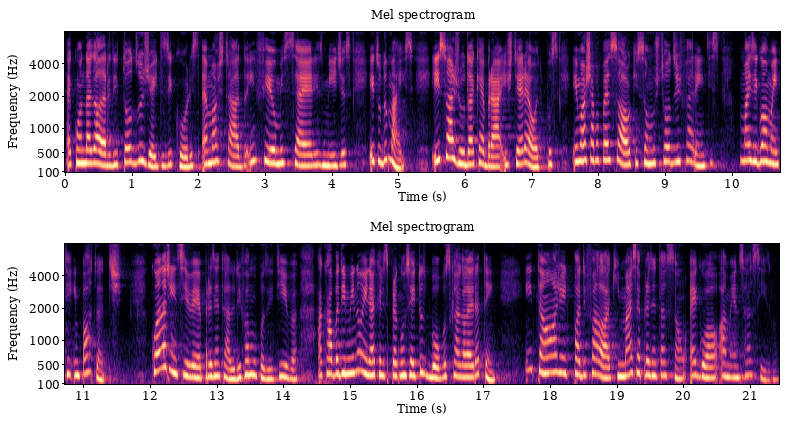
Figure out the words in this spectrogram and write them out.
é quando a galera de todos os jeitos e cores é mostrada em filmes, séries, mídias e tudo mais. Isso ajuda a quebrar estereótipos e mostrar para o pessoal que somos todos diferentes, mas igualmente importantes. Quando a gente se vê apresentado de forma positiva, acaba diminuindo aqueles preconceitos bobos que a galera tem. Então a gente pode falar que mais representação é igual a menos racismo.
